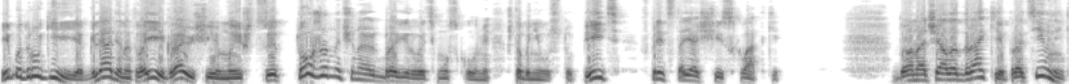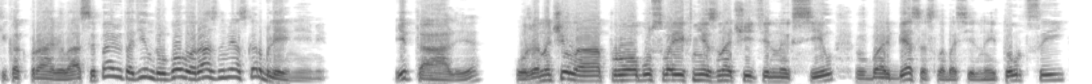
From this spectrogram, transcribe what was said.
ибо другие, глядя на твои играющие мышцы, тоже начинают бравировать мускулами, чтобы не уступить в предстоящей схватке. До начала драки противники, как правило, осыпают один другого разными оскорблениями. Италия уже начала пробу своих незначительных сил в борьбе со слабосильной Турцией,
